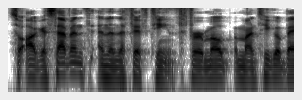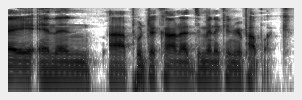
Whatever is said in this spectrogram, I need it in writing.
So August seventh, and then the fifteenth for Mo- Montego Bay, and then uh, Punta Cana, Dominican Republic.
